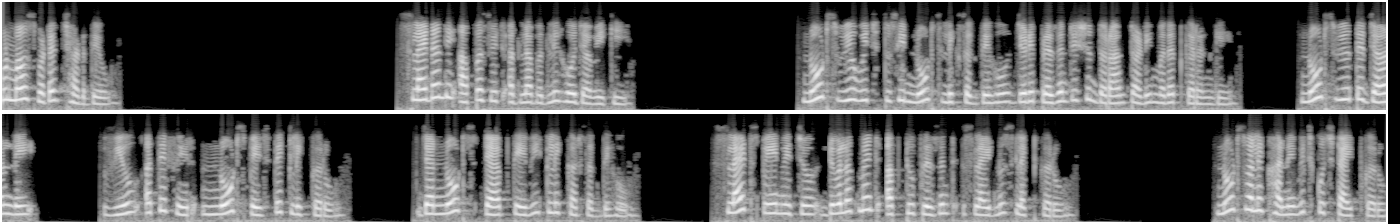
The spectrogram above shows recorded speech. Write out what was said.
ਹੁਣ ਮਾਊਸ ਬਟਨ ਛੱਡ ਦਿਓ। ਸਲਾਈਡਾਂ ਦੀ ਆਪਸ ਵਿੱਚ ਅਦਲਾ ਬਦਲੀ ਹੋ ਜਾਵੇਗੀ। ਨੋਟਸ ਵਿਊ ਵਿੱਚ ਤੁਸੀਂ ਨੋਟਸ ਲਿਖ ਸਕਦੇ ਹੋ, ਜਿਹੜੇ ਪ੍ਰੈਜ਼ੈਂਟੇਸ਼ਨ ਦੌਰਾਨ ਤੁਹਾਡੀ ਮਦਦ ਕਰਨਗੇ। ਨੋਟਸ ਵਿਊ ਤੇ ਜਾਣ ਲਈ ਵਿਊ ਅਤੇ ਫਿਰ ਨੋਟਸ ਪੇਜ ਤੇ ਕਲਿੱਕ ਕਰੋ, ਜਾਂ ਨੋਟਸ ਟੈਬ ਤੇ ਵੀ ਕਲਿੱਕ ਕਰ ਸਕਦੇ ਹੋ। ਸਲਾਈਡਸ ਪੇਨ ਵਿੱਚੋਂ development up to present slide ਨੂੰ ਸਿਲੈਕਟ ਕਰੋ। ਨੋਟਸ ਵਾਲੇ ਖਾਨੇ ਵਿੱਚ ਕੁਝ ਟਾਈਪ ਕਰੋ।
